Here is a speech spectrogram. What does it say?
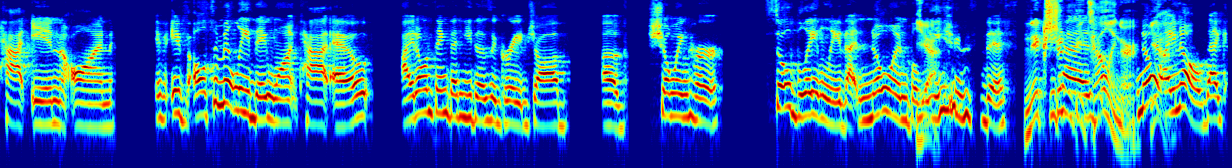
Kat in on if, if ultimately they want Kat out, I don't think that he does a great job of showing her so blatantly that no one Yeah. believes this. Nick shouldn't be telling her. No, Yeah. I know. Like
